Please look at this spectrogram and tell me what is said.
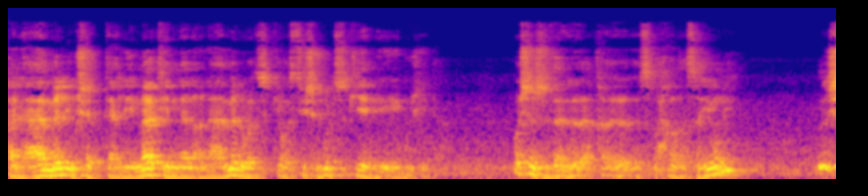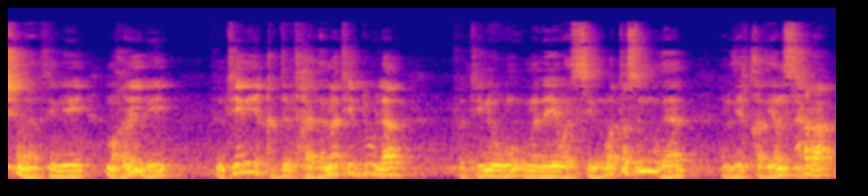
قال عامل يوشد التعليمات إن العامل واستشهاد التزكية بوجيدة. واش نجد أصبح هذا صهيوني؟ مش فهمتيني؟ مغربي فهمتيني؟ قدمت خدمات الدولة فهمتيني؟ ومنايا والسن والتصن هذه القضية الصحراء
